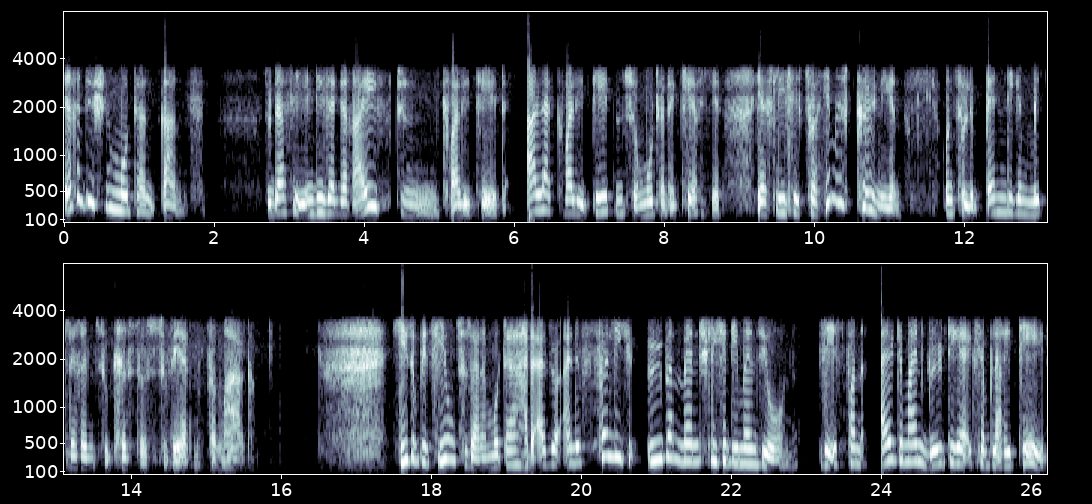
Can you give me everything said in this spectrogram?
irdischen Mutter ganz, sodass sie in dieser gereiften Qualität aller Qualitäten zur Mutter der Kirche, ja schließlich zur Himmelskönigin und zu lebendigen Mittleren zu Christus zu werden vermag. Jesu Beziehung zu seiner Mutter hat also eine völlig übermenschliche Dimension. Sie ist von allgemeingültiger Exemplarität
